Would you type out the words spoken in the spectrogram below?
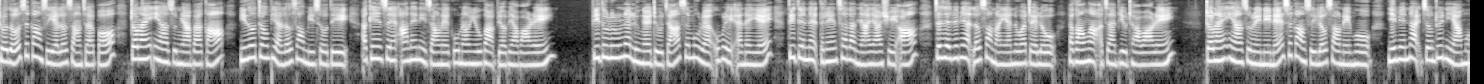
ထို့သောစစ်ကောင်စီရဲ့လှုပ်ဆောင်ချက်ပေါ်တော်လိုင်းအင်အားစုများဘက်ကမြေသို့တုံ့ပြန်လှုပ်ဆောင်ပြီးဆိုသည့်အခင်းစင်အားနည်းနေကြောင်းလဲကိုနောင်ရိုးကပြောပြပါရယ် ပြည်သူလူထုနဲ့လူငယ်တို့ကြားစစ်မှုရန်ဥပဒေအန္တရာယ်တည်တဲ့သတင်းချက်လက်များရရှိအောင်ကြကြပြပြလှုပ်ဆောင်နိုင်ရန်လိုအပ်တယ်လို့၎င်းကအကြံပြုထားပါတယ်။ တော်လိုင်းအင်အားစုတွေအနေနဲ့စစ်ကောင်စီလှုပ်ဆောင်နေမှုမြေပြင်၌ကြုံတွေ့နေရမှု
